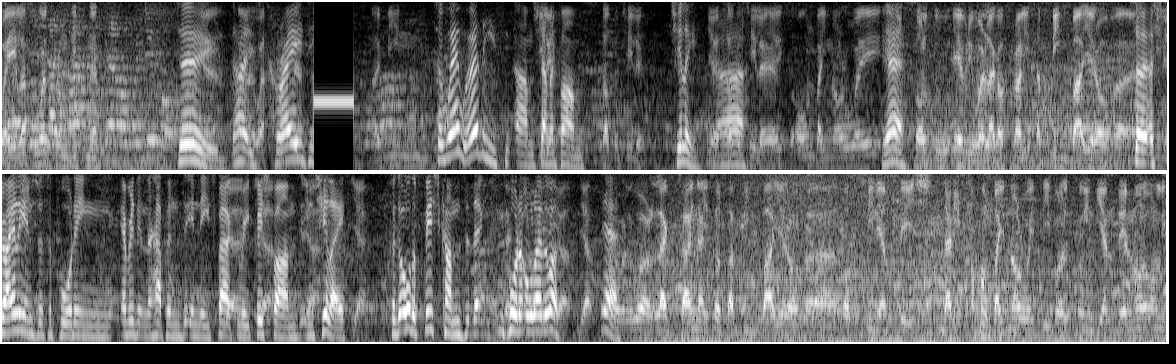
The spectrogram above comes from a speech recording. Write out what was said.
whale as well from these nets. Dude, Yeah, that is crazy. So where were these um, salmon farms? south of Chile. Chile. Yeah, Ah. south of Chile. It's owned by Norway. Yeah. And it's sold to everywhere. Like Australia is a big buyer of. Uh, So Chilean Australians fish. are supporting everything that happens in these factory Yeah, fish yeah, farms in Chile. Yeah. Because all the fish comes that And import it all over the world. Yeah, Yeah. all over the world. Like China is also a big buyer of, uh, of Chilean fish that is owned by Norway people. So in the end, they're not only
